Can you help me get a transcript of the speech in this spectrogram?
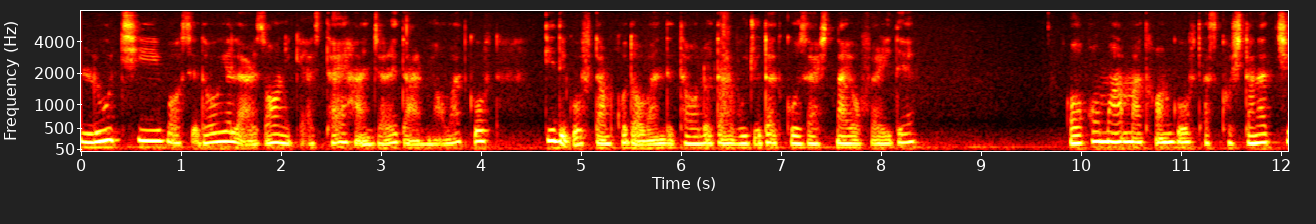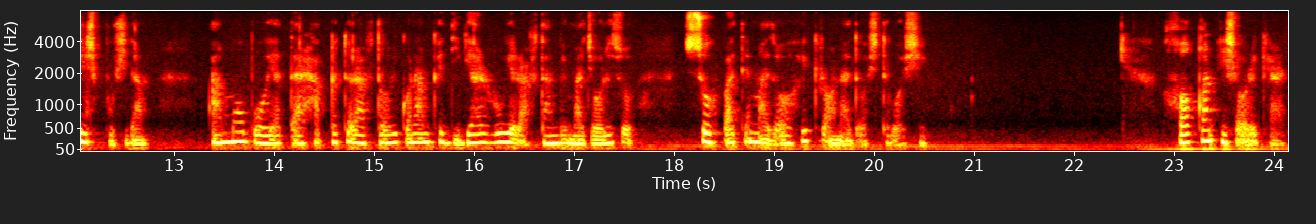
لوتی با صدای لرزانی که از ته هنجره در می آمد گفت دیدی گفتم خداوند تعالی در وجودت گذشت نیافریده؟ آقا محمد خان گفت از کشتنت چشم پوشیدم. اما باید در حق تو رفتاری کنم که دیگر روی رفتن به مجالس و صحبت مزاحک را نداشته باشی. خاقان اشاره کرد.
